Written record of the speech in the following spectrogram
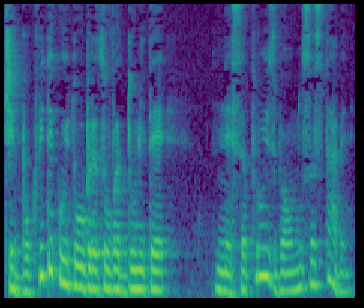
че буквите, които образуват думите, не са произволно съставени.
